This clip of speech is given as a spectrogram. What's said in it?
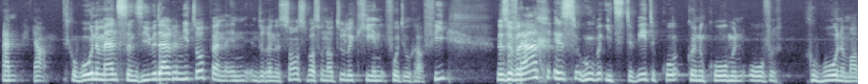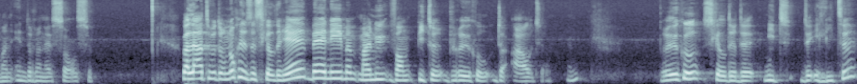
En ja, gewone mensen zien we daar niet op. En in, de renaissance was er natuurlijk geen fotografie. Dus de vraag is hoe we iets te weten kunnen komen over gewone mannen in de renaissance. Wel, laten we er nog eens een schilderij bij nemen, maar nu van Pieter Breugel de Oude. Breugel schilderde niet de elite,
